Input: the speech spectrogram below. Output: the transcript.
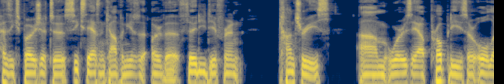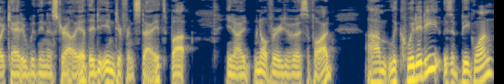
has exposure to 6,000 companies over 30 different countries, um, whereas our properties are all located within Australia. They're in different states, but, you know, not very diversified. Um, liquidity is a big one.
